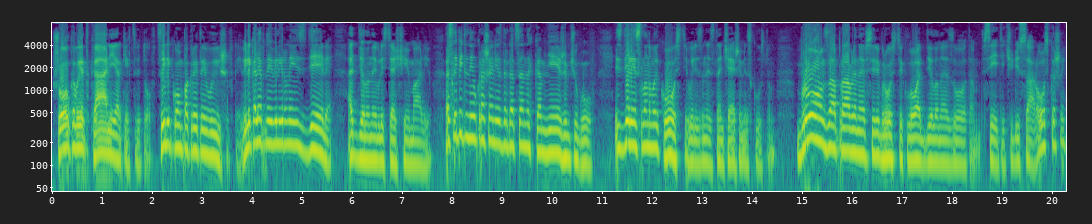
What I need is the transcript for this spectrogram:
шелковые ткани ярких цветов, целиком покрытые вышивкой, великолепные ювелирные изделия, отделанные блестящей эмалью, ослепительные украшения из драгоценных камней и жемчугов, изделия из слоновой кости, вырезанные с тончайшим искусством, бронза, оправленная в серебро, стекло, отделанное золотом. Все эти чудеса роскоши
